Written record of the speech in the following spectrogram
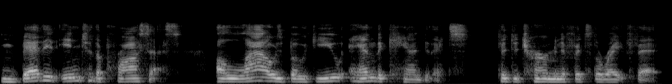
embedded into the process allows both you and the candidates to determine if it's the right fit.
